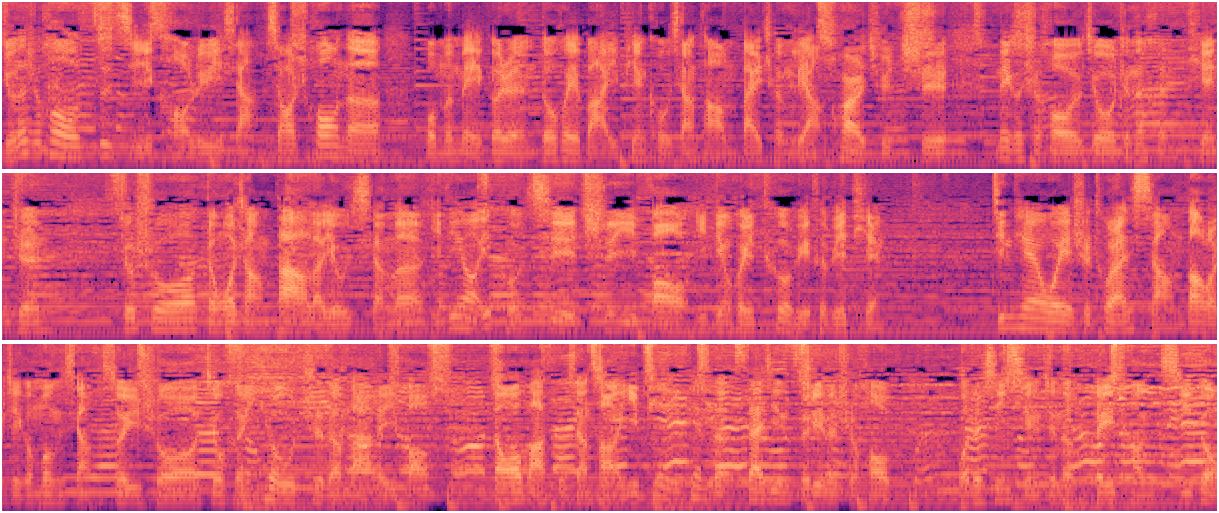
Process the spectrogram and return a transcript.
有的时候自己考虑一下，小时候呢，我们每个人都会把一片口香糖掰成两块去吃，那个时候就真的很天真，就说等我长大了有钱了，一定要一口气吃一包，一定会特别特别甜。今天我也是突然想到了这个梦想，所以说就很幼稚的买了一包。当我把口香糖一片一片的塞进嘴里的时候，我的心情真的非常激动，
